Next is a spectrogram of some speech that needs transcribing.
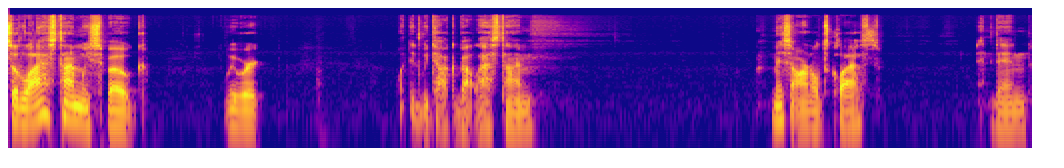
So the last time we spoke, we were. What did we talk about last time? Miss Arnold's class, and then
